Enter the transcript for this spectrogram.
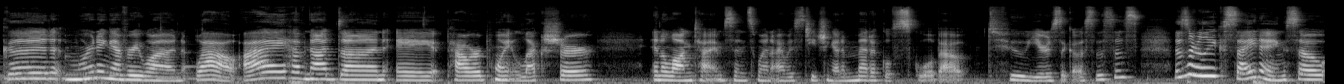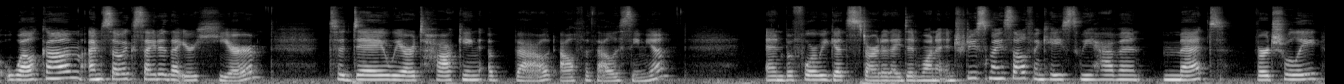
Good morning, everyone. Wow, I have not done a PowerPoint lecture in a long time since when I was teaching at a medical school about two years ago. So this is this is really exciting. So welcome. I'm so excited that you're here. Today we are talking about alpha thalassemia. And before we get started, I did want to introduce myself in case we haven't met virtually.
